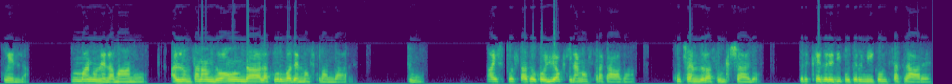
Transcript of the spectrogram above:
quella, mano nella mano, allontanando a onda la curva del nostro andare. Tu hai spostato con gli occhi la nostra casa, cucendola sul cielo, per credere di potermi consacrare,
